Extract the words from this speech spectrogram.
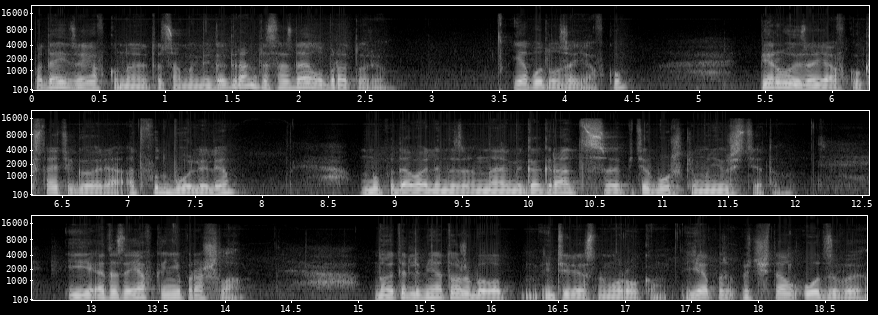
подай заявку на этот самый мегагрант и создай лабораторию. Я подал заявку – Первую заявку, кстати говоря, отфутболили. Мы подавали на, на Мегагрант с Петербургским университетом. И эта заявка не прошла. Но это для меня тоже было интересным уроком. Я почитал отзывы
